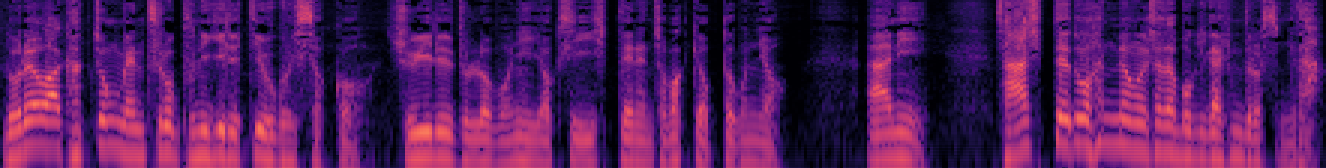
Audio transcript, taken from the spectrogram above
노래와 각종 멘트로 분위기를 띄우고 있었고 주위를 둘러보니 역시 20대는 저밖에 없더군요. 아니 40대도 한 명을 찾아보기가 힘들었습니다.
